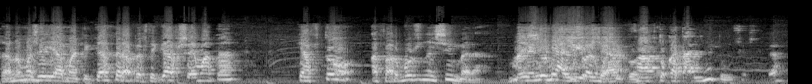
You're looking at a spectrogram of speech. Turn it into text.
Θα ονόμαζε ιαματικά θεραπευτικά ψέματα και αυτό εφαρμόζουν σήμερα. Μα αν Δεν έλεγε είναι αλήθεια, πραγματικό. θα αυτοκαταργείται ουσιαστικά.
